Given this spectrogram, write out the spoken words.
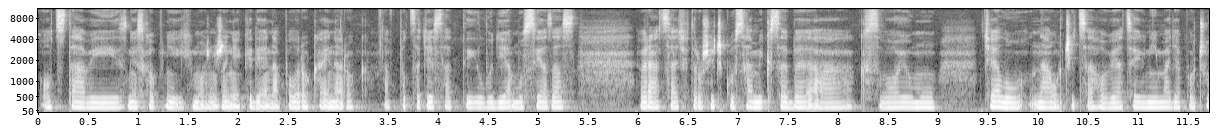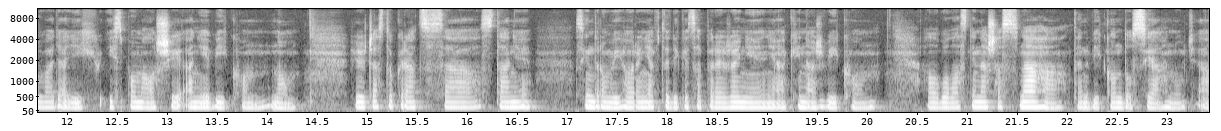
odstaví, zneschopní ich možno, že niekedy aj na pol roka, aj na rok. A v podstate sa tí ľudia musia zas vrácať trošičku sami k sebe a k svojmu telu, naučiť sa ho viacej vnímať a počúvať a ich ísť pomalšie a No. Čiže častokrát sa stane syndrom vyhorenia vtedy, keď sa preženie nejaký náš výkon. Alebo vlastne naša snaha ten výkon dosiahnuť. A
